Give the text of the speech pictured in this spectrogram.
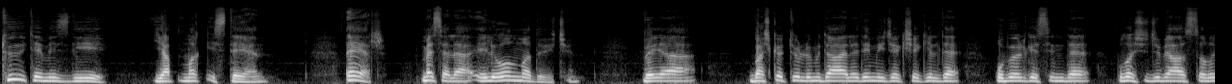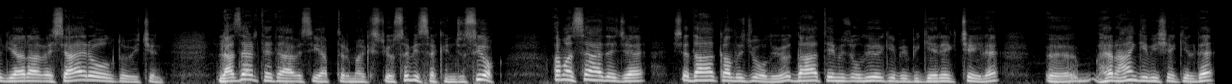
tüy temizliği yapmak isteyen eğer mesela eli olmadığı için veya başka türlü müdahale edemeyecek şekilde o bölgesinde bulaşıcı bir hastalık, yara vesaire olduğu için lazer tedavisi yaptırmak istiyorsa bir sakıncası yok. Ama sadece işte daha kalıcı oluyor, daha temiz oluyor gibi bir gerekçeyle e, herhangi bir şekilde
